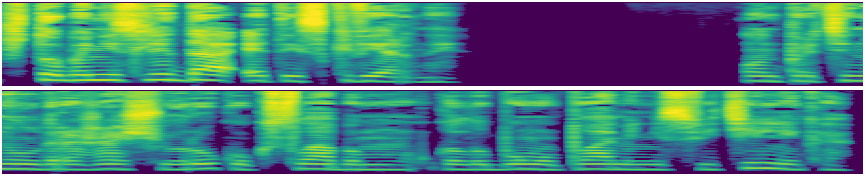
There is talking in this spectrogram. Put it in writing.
Чтобы ни следа этой скверны! Он протянул дрожащую руку к слабому голубому пламени светильника,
